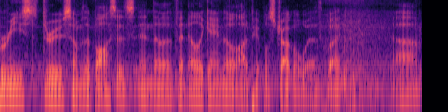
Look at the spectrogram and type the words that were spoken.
breezed through some of the bosses in the vanilla game that a lot of people struggle with, but um,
